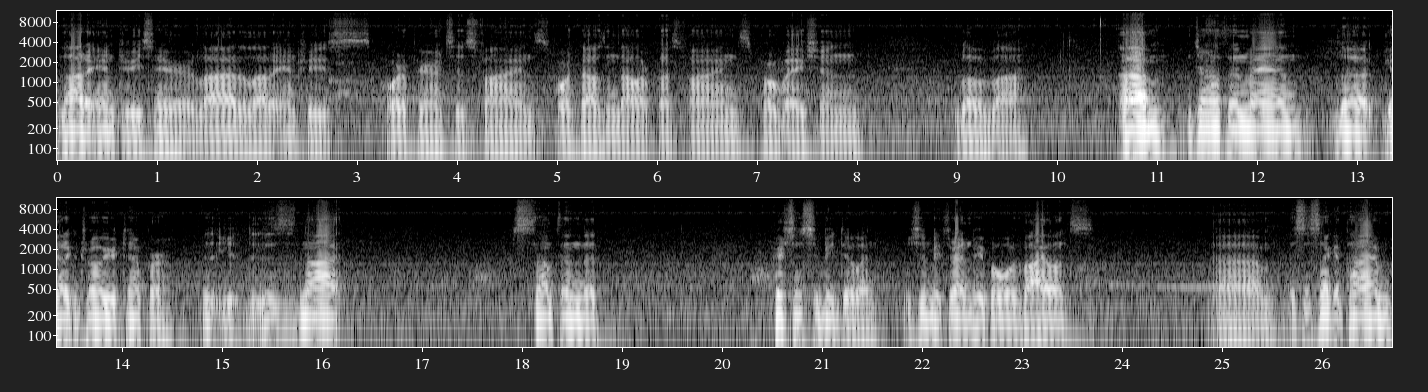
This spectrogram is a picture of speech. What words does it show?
a lot of entries here, a lot, a lot of entries. Court appearances, fines, four thousand dollar plus fines, probation, blah blah blah. Um, Jonathan, man, look, gotta control your temper. This is not something that Christians should be doing. You shouldn't be threatening people with violence. Um, this is the second time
